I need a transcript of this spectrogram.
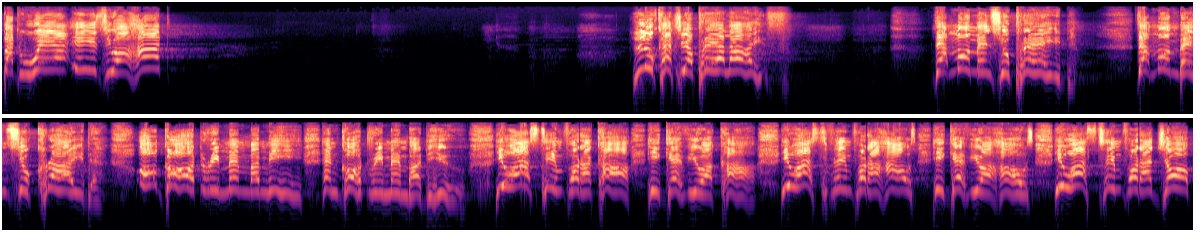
But where is your heart? Look at your prayer life. There are moments you prayed. The moments you cried, Oh God, remember me, and God remembered you. You asked Him for a car, He gave you a car. You asked Him for a house, He gave you a house. You asked Him for a job,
